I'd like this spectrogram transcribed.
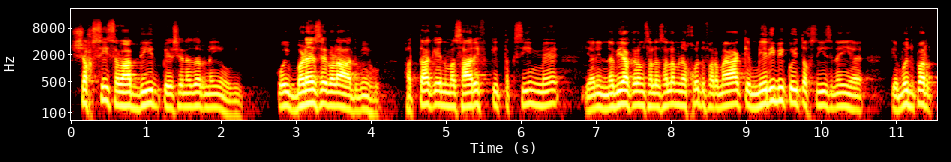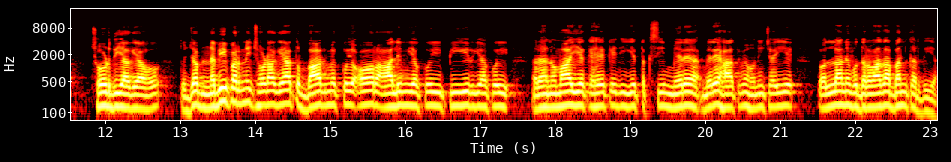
شخصی ثوابدید پیش نظر نہیں ہوگی۔ کوئی بڑے سے بڑا آدمی ہو۔ حتیٰ کہ ان مصارف کی تقسیم میں یعنی نبی اکرم صلی اللہ علیہ وسلم نے خود فرمایا کہ میری بھی کوئی تخصیص نہیں ہے کہ مجھ پر چھوڑ دیا گیا ہو۔ تو تو جب نبی پر نہیں چھوڑا گیا، تو بعد میں کوئی اور عالم یا کوئی پیر یا کوئی رہنما یہ کہے کہ جی یہ تقسیم میرے میرے ہاتھ میں ہونی چاہیے۔ تو اللہ نے وہ دروازہ بند کر دیا۔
